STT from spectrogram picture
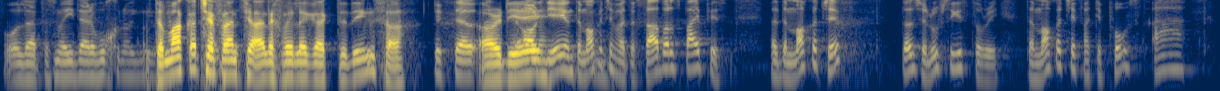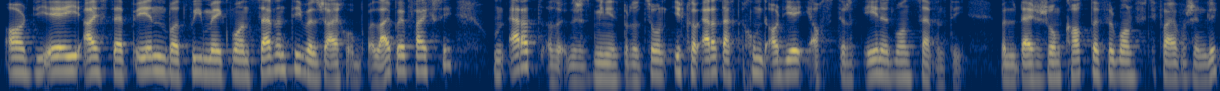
Voll, er hat das noch in dieser Woche noch irgendwie... Der Makachev wollte sie eigentlich gegen den Dings haben. Gegen den RDA. der RDA und der Makachev hat sich selber das beipisst. Weil der Makachev, das ist eine lustige Story. Der Makachev hat gepostet, ah, RDA, I step in, but we make 170, weil das war eigentlich ein Lightweight-Fight war. Und er hat, also das ist meine Interpretation, ich glaube, er hat gedacht, kommt RDA, akzeptiert das eh nicht 170. Weil der ist ja schon im Cutter für 155 wahrscheinlich.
